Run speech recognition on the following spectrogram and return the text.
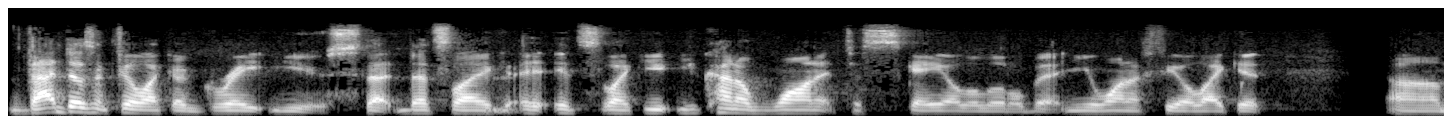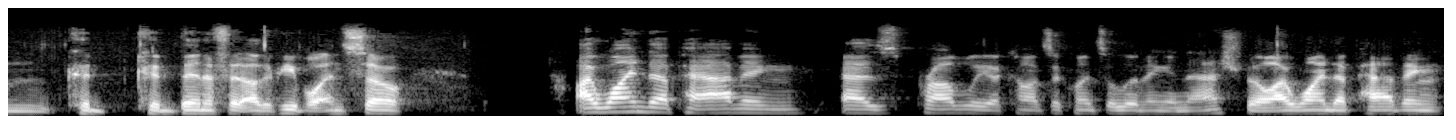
that doesn't feel like a great use. That that's like mm-hmm. it's like you, you kind of want it to scale a little bit, and you want to feel like it um, could could benefit other people. And so I wind up having, as probably a consequence of living in Nashville, I wind up having,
